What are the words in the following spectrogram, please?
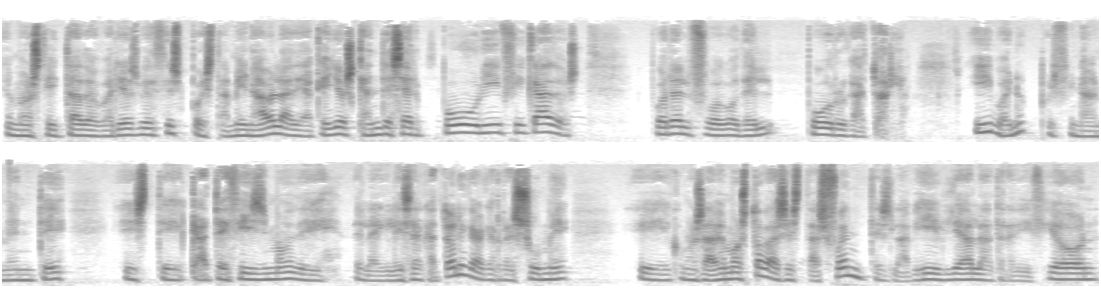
hemos citado varias veces, pues también habla de aquellos que han de ser purificados por el fuego del purgatorio. Y bueno, pues finalmente este catecismo de, la Iglesia Católica que resume, como sabemos, todas estas fuentes, la Biblia, la tradición,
